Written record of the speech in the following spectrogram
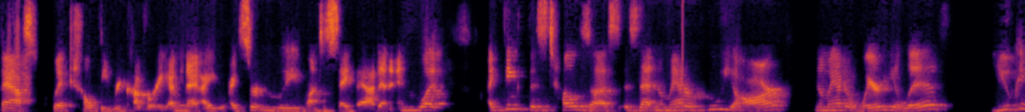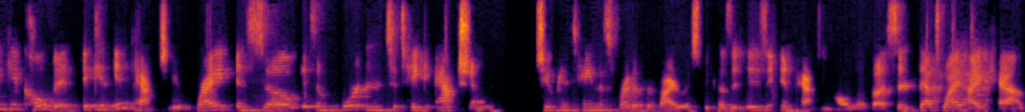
fast, quick, healthy recovery. I mean, I, I certainly want to say that. And and what I think this tells us is that no matter who you are, no matter where you live, you can get COVID. It can impact you, right? And mm-hmm. so it's important to take action to contain the spread of the virus because it is impacting all of us. And that's why I have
